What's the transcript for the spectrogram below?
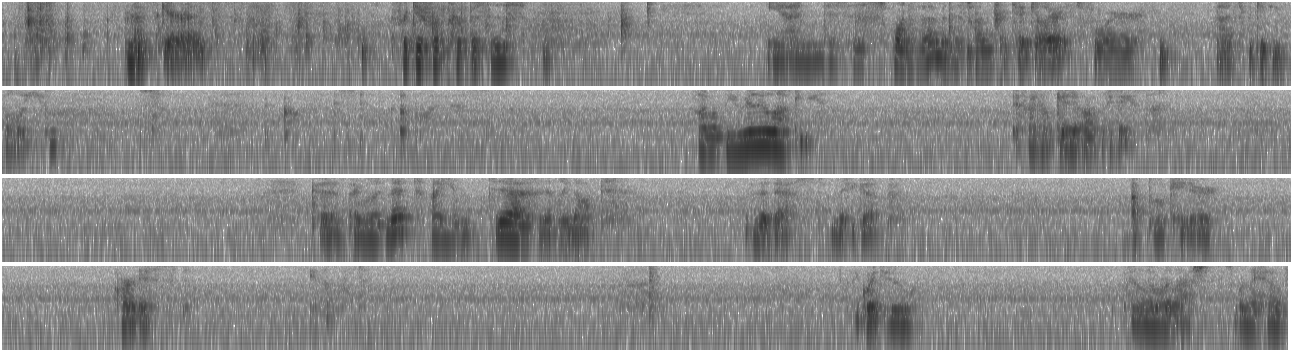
mascaras for different purposes. And this is one of them, and this one in particular is for, uh, to give you volume. Just apply this. I will be really lucky if I don't get it on my face. Because I will admit, I am definitely not the best makeup applicator artist in the world. I think I do my lower lashes when I have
